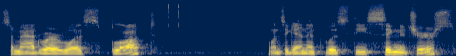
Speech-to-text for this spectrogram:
Some adware was blocked. Once again, it was the signatures.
